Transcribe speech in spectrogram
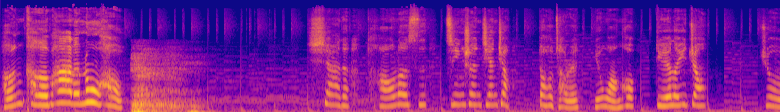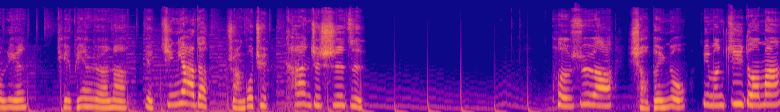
很可怕的怒吼，吓得陶乐斯惊声尖叫，稻草人也往后跌了一跤，就连铁片人啊也惊讶的转过去看着狮子。可是啊，小朋友，你们记得吗？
